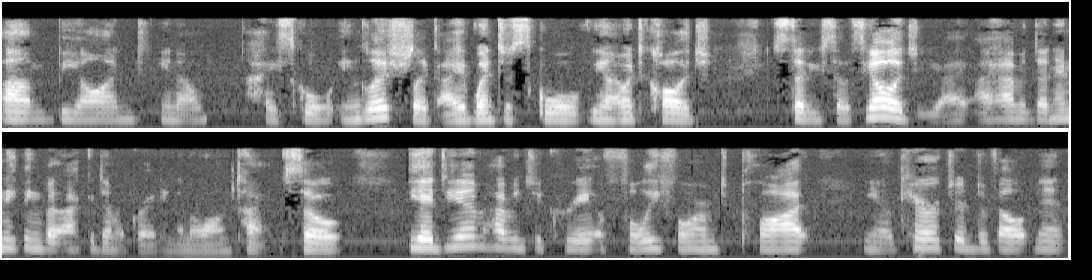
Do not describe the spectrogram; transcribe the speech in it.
um, beyond you know high school English. Like I went to school, you know, I went to college, to study sociology. I, I haven't done anything but academic writing in a long time. So the idea of having to create a fully formed plot, you know, character development,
